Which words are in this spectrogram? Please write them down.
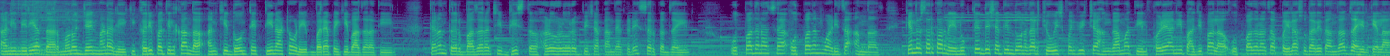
आणि निर्यातदार मनोज जैन म्हणाले की खरीपातील कांदा आणखी दोन ते तीन आठवडे बऱ्यापैकी बाजारात येईल. त्यानंतर बाजाराची भिस्त हळूहळू रब्बीच्या कांद्याकडे सरकत जाईल. उत्पादनाचा उत्पादन वाढीचा अंदाज. केंद्र सरकारने नुकतेच देशातील दोन हजार चोवीस पंचवीसच्या हंगामातील फळे आणि भाजीपाला उत्पादनाचा पहिला सुधारित अंदाज जाहीर केला.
